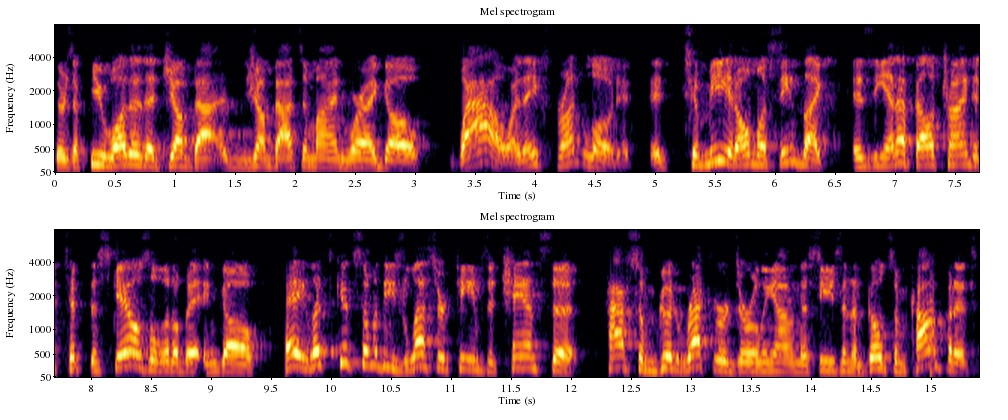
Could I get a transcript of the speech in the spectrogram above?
There's a few other that jump out jump out to mind where I go, "Wow, are they front loaded?" It, to me, it almost seemed like is the NFL trying to tip the scales a little bit and go, "Hey, let's give some of these lesser teams a chance to have some good records early on in the season and build some confidence,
